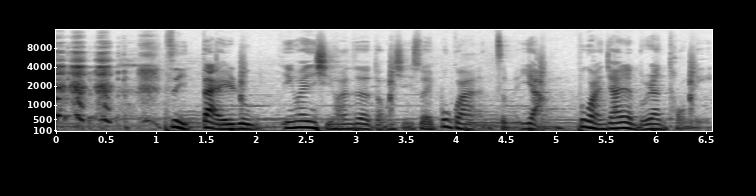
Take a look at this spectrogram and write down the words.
自己带入，因为你喜欢这个东西，所以不管怎么样，不管人家认不认同你，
